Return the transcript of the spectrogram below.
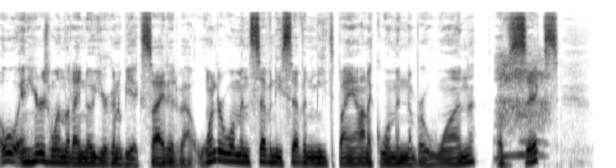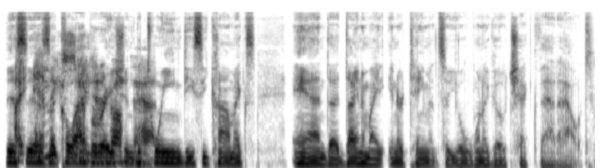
Oh, and here's one that I know you're going to be excited about Wonder Woman 77 meets Bionic Woman number one of six. This I is a collaboration between DC Comics and uh, Dynamite Entertainment, so you'll want to go check that out.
